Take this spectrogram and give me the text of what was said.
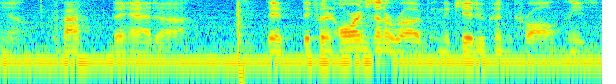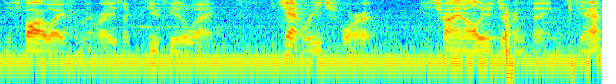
You know, Okay. they had uh, they they put an orange on a rug, and the kid who couldn't crawl, and he's he's far away from it, right? He's like a few feet away. Can't reach for it. He's trying all these different things Yeah.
